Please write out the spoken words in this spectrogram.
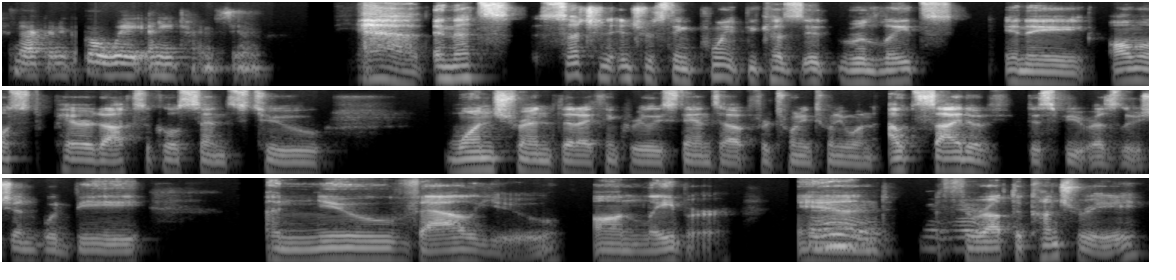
It's not going to go away anytime soon. Yeah, and that's such an interesting point because it relates in a almost paradoxical sense to one trend that I think really stands out for 2021 outside of dispute resolution would be a new value on labor. And mm-hmm. throughout the country,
